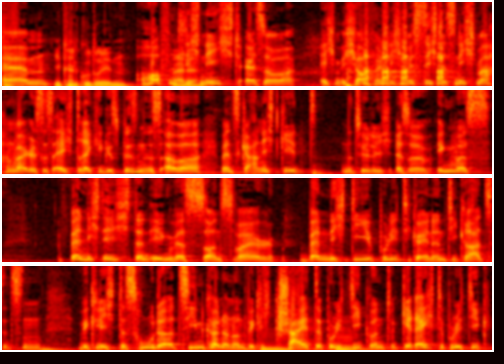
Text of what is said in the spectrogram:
Ähm, Ihr könnt gut reden. Hoffentlich Beide. nicht. Also ich, ich hoffentlich müsste ich das nicht machen, weil das ist echt dreckiges Business. Aber wenn es gar nicht geht, natürlich. Also irgendwas, wenn nicht ich, dann irgendwas sonst, weil wenn nicht die PolitikerInnen, die gerade sitzen, wirklich das Ruder ziehen können und wirklich gescheite Politik und gerechte Politik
